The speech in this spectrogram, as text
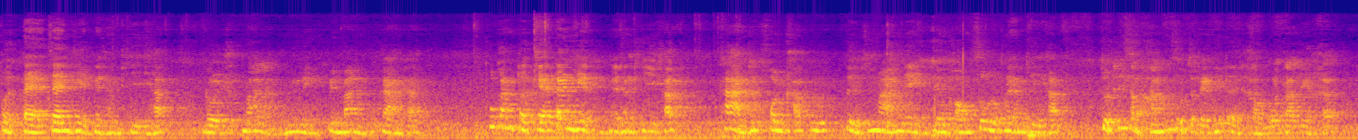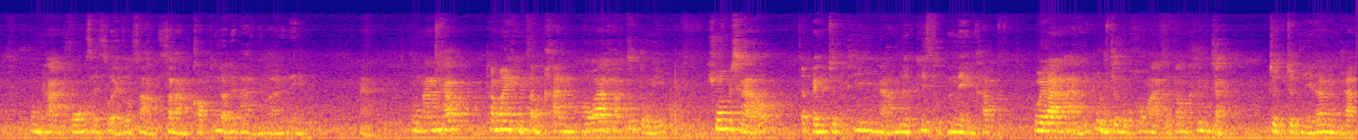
เปิดแต่แจ้งเหตุในทันทีครับ โดยบ้านหลังนี้เองเป็นบ้านของผู้การครับ ผู้การเปิดแก๊สแจ้งเหตุในทันทีครับทหารทุกคนครับลุกตื่นขึ้นมาเองเตรียมพร้อมสู้รบในทันทีครับ จุดที่สำคัญที่สุดจะเป็นที่เลยเขาโบตาเลียครับตรงทางโค้งสวยๆตรงสนามสนามกอล์ฟที่เราได้ผ่านมานั่นเองอะตรงนั้นครับทำไมถึงสำคัญ เพราะว่าครับจุดตรงนี้ช่วงเช้าจะเป็นจุดที่น้ำลึกที่สุดนั่นเองครับ เวลาทหารญี่ปุ่นจะบุกเข้ามาจะต้องขึ้นจากจุดจุดนี้เท่านั้นครับ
